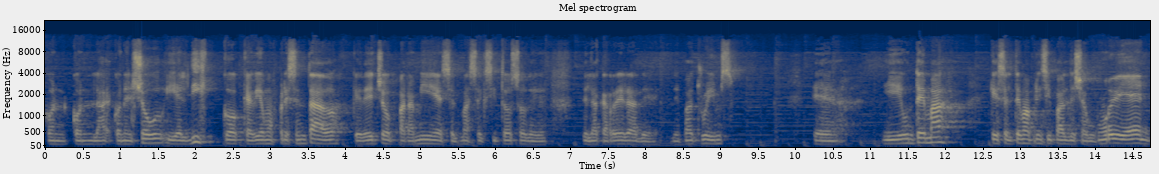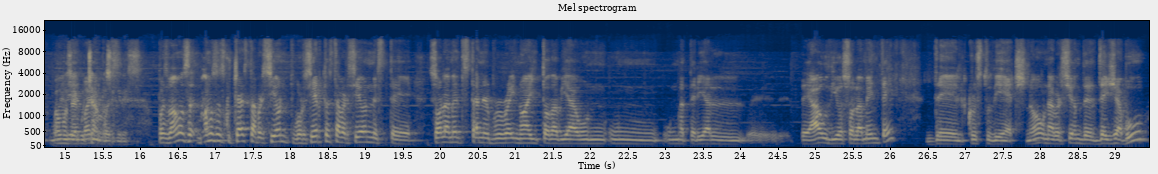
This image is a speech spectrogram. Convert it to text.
con, con la- con el show y el disco que habíamos presentado, que de hecho para mí es el más exitoso de, de la carrera de, de Bad Dreams. Eh, y un tema que es el tema principal de Shabu. Muy bien. muy Vamos a escucharlo Bueno, si pues, querés. Pues vamos, a- vamos a escuchar esta versión. Por cierto, esta versión este, solamente está en el Blu-ray, no hay todavía un, un- un material eh, de audio solamente del Cruise to the Edge, ¿no? Una versión de Deja Vu,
